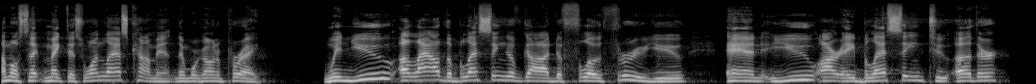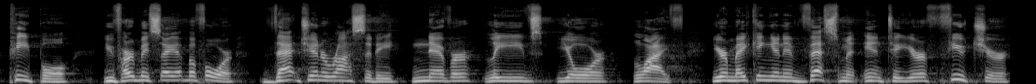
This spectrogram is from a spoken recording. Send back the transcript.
I'm going to make this one last comment, then we're going to pray. When you allow the blessing of God to flow through you and you are a blessing to other people, you've heard me say it before, that generosity never leaves your life. You're making an investment into your future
